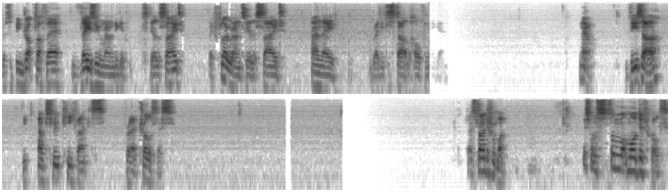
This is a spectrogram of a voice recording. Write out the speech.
that have been dropped off there, they zoom around to get to the other side, they flow around to the other side, and they're ready to start the whole thing again. Now, these are the absolute key facts for electrolysis. Let's try a different one. This one's somewhat more difficult.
